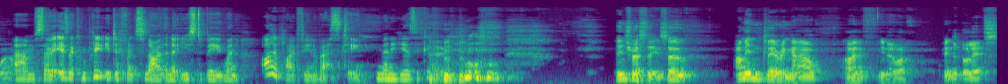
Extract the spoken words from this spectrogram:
Wow. Um, so it is a completely different scenario than it used to be when I applied for university many years ago. Interesting. So I'm in clearing now. I've, you know, I've bitten the bullet.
